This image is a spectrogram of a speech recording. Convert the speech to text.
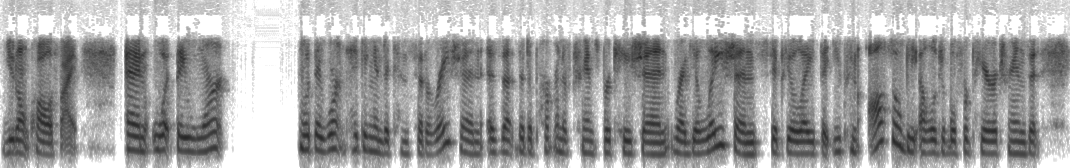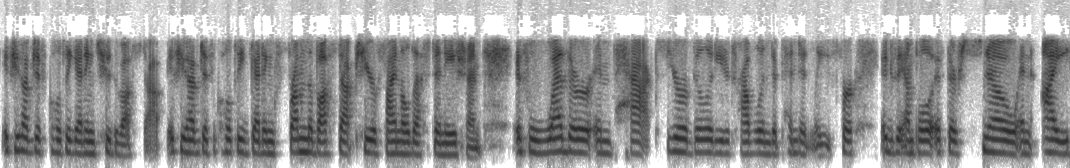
you don't qualify. And what they weren't what they weren't taking into consideration is that the Department of Transportation regulations stipulate that you can also be eligible for paratransit if you have difficulty getting to the bus stop, if you have difficulty getting from the bus stop to your final destination, if weather impacts your ability to travel independently. For example, if there's snow and ice,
